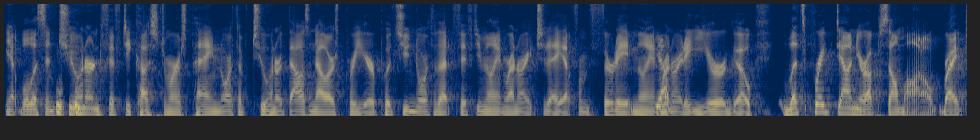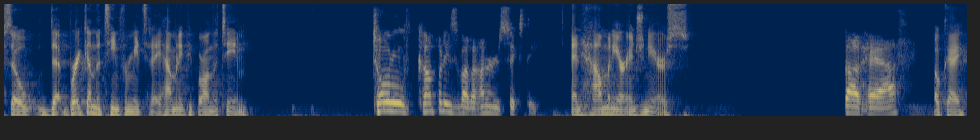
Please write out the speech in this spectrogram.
Yeah. Well, listen, 250 customers paying north of $200,000 per year puts you north of that 50 million run rate today, up from 38 million Yep. run rate a year ago. Let's break down your upsell model, right? So that, break down the team for me today. How many people are on the team? Total company's about 160, And how many are engineers? about half. Okay.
